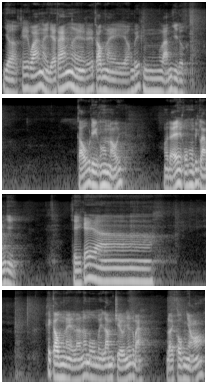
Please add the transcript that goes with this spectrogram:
Giờ cái quán này giải tán này, cái công này không biết làm gì được. Cậu đi cũng không nổi. Mà để cũng không biết làm gì thì cái uh, cái công này là nó mua 15 triệu nha các bạn. Loại công nhỏ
